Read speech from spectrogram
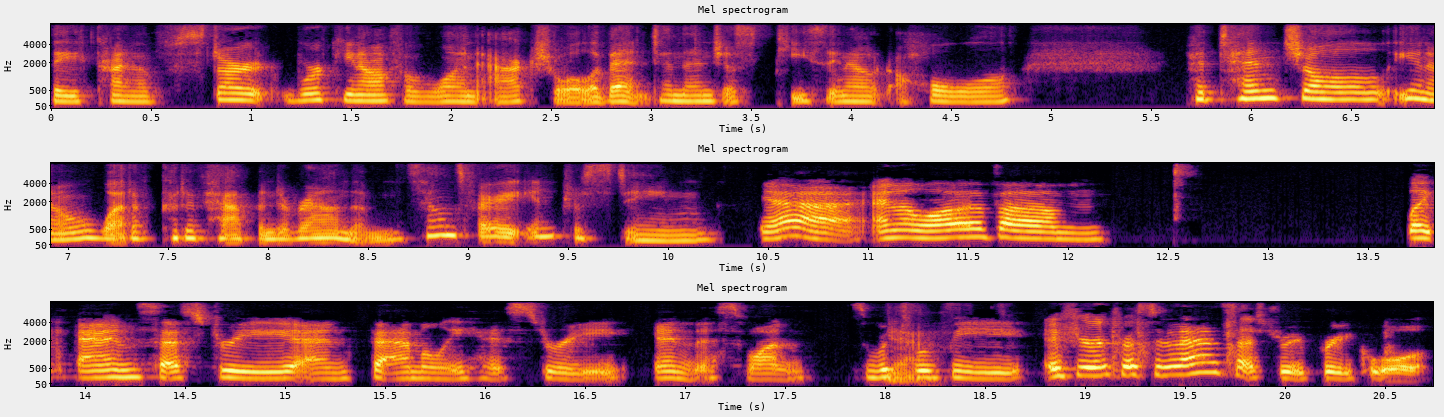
they kind of start working off of one actual event and then just piecing out a whole potential, you know, what have, could have happened around them. It sounds very interesting. Yeah, and a lot of um like ancestry and family history in this one, which would be if you're interested in ancestry, pretty cool.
